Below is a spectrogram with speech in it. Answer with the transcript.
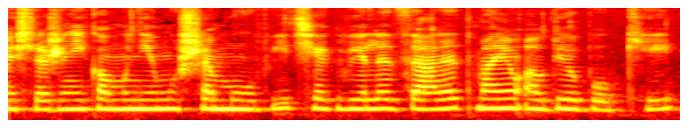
Myślę, że nikomu nie muszę mówić, jak wiele zalet mają audiobooki,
